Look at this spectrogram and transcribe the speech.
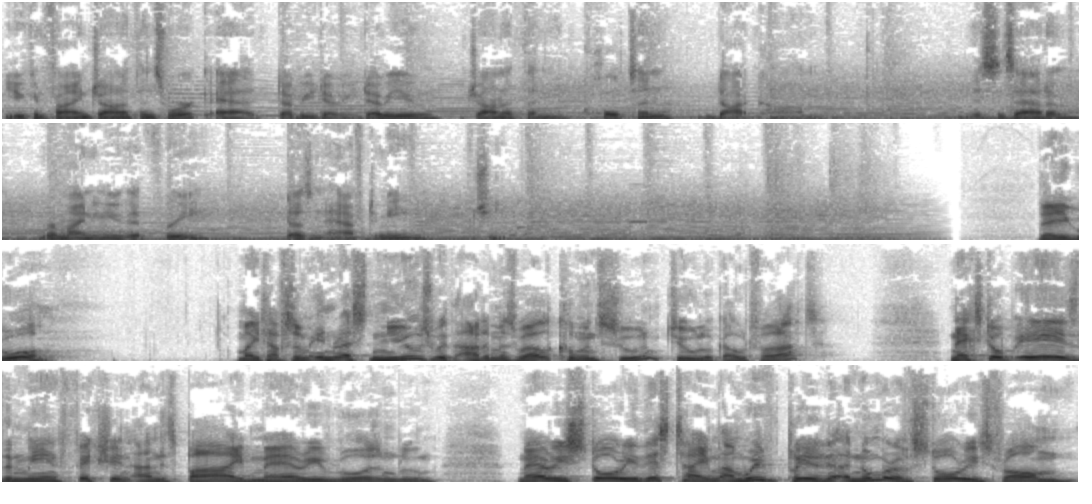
You can find Jonathan's work at www.jonathancoulton.com. This is Adam, reminding you that free doesn't have to mean cheap. There you go. Might have some interesting news with Adam as well coming soon. Do look out for that. Next up is the main fiction, and it's by Mary Rosenblum. Mary's story this time, and we've played a number of stories from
